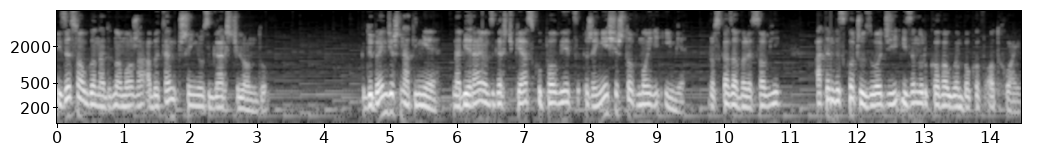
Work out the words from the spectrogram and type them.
i zesłał go na dno morza, aby ten przyniósł garść lądu. Gdy będziesz na dnie, nabierając garść piasku, powiedz, że niesiesz to w moje imię, rozkazał Welesowi, a ten wyskoczył z łodzi i zanurkował głęboko w otchłań.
